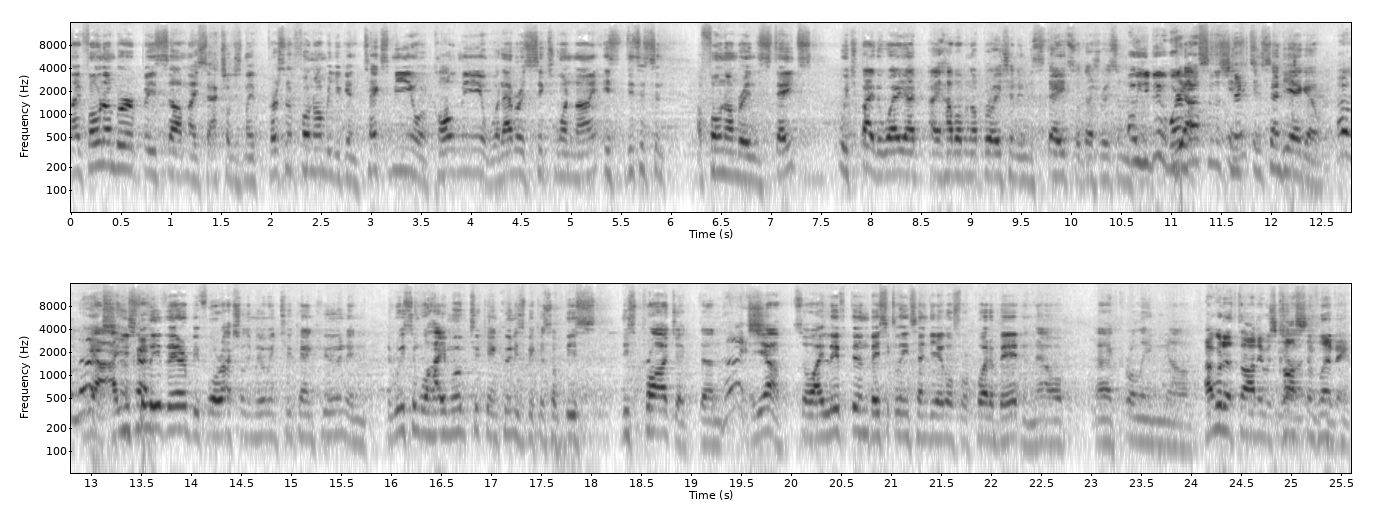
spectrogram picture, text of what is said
my phone number is uh, my actually is my personal phone number. You can text me or call me or whatever. Six one nine. This is an, a phone number in the states? Which, by the way, I, I have an operation in the states, so there's reason. Oh, you do? Whereabouts in the States? In, San Diego. Oh, nice. Yeah, I used Okay. to live there before actually moving to Cancun, and the reason why I moved to Cancun is because of this this project. And Nice. Yeah, so I lived in basically in San Diego for quite a bit, and now uh, currently in. Uh, I would have thought it was cost Yeah. of living.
